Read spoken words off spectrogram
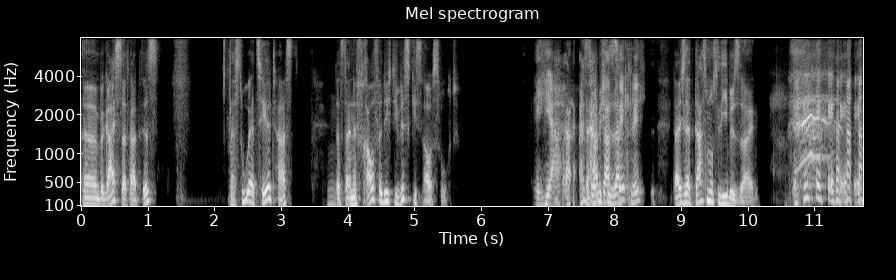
äh, begeistert hat, ist, dass du erzählt hast, hm. dass deine Frau für dich die Whiskys aussucht. Ja, also da tatsächlich. Gesagt, da habe ich gesagt, das muss Liebe sein.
